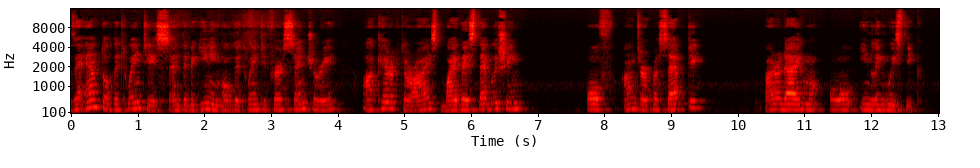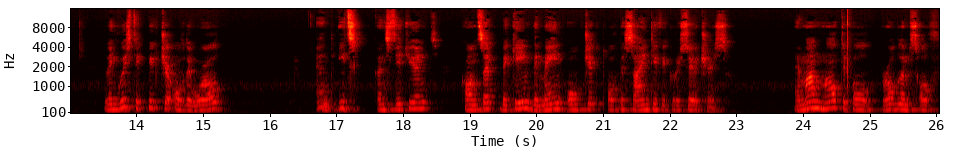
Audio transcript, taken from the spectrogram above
The end of the 20th and the beginning of the 21st century are characterized by the establishing of anthropocentric paradigm or in linguistic. Linguistic picture of the world and its constituent concept became the main object of the scientific researchers. Among multiple problems of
